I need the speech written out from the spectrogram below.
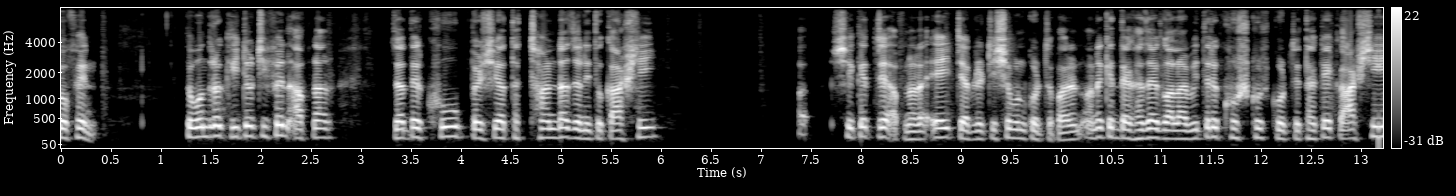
টোফেন তো বন্ধুরা, কিটোটিফেন আপনার যাদের খুব বেশি অর্থাৎ ঠান্ডাজনিত কাশি সেক্ষেত্রে আপনারা এই ট্যাবলেটটি সেবন করতে পারেন। অনেকে দেখা যায় গলার ভিতরে খুসখুস করতে থাকে, কাশি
